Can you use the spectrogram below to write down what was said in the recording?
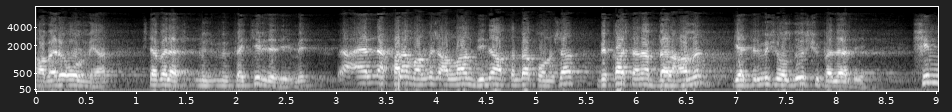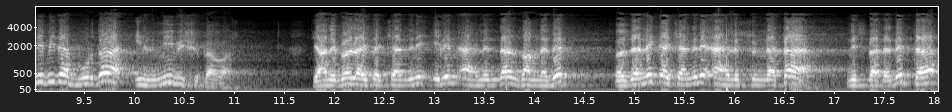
haberi olmayan, işte böyle müfekkir dediğimiz, eline kalem almış Allah'ın dini hakkında konuşan birkaç tane belhamın getirmiş olduğu şüphelerdi. Şimdi bir de burada ilmi bir şüphe var. Yani böyle işte kendini ilim ehlinden zannedip özellikle kendini ehli sünnete nispet edip de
